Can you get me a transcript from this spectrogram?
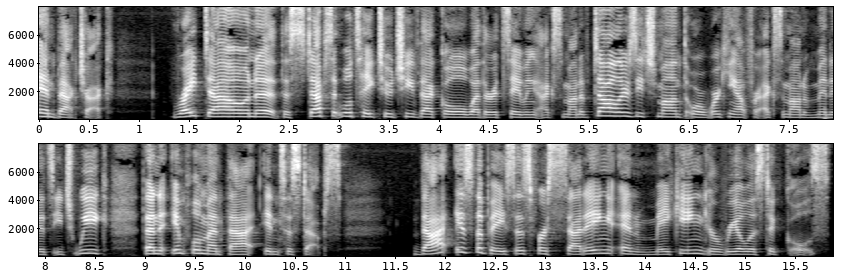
and backtrack write down the steps it will take to achieve that goal, whether it's saving X amount of dollars each month or working out for X amount of minutes each week, then implement that into steps. That is the basis for setting and making your realistic goals.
